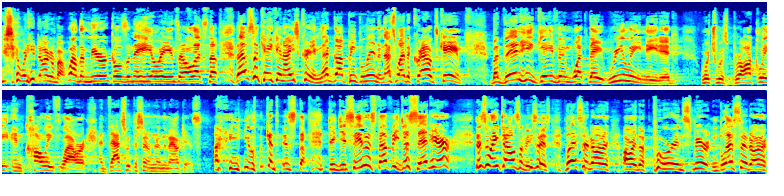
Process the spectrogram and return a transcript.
You say, what are you talking about? Well, the miracles and the healings and all that stuff. That was the cake and ice cream. That got people in, and that's why the crowds came. But then he gave them what they really needed, which was broccoli and cauliflower, and that's what the Sermon on the Mount is. I mean, you look at this stuff. Did you see the stuff he just said here? This is what he tells them. He says, Blessed are, are the poor in spirit, and blessed are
